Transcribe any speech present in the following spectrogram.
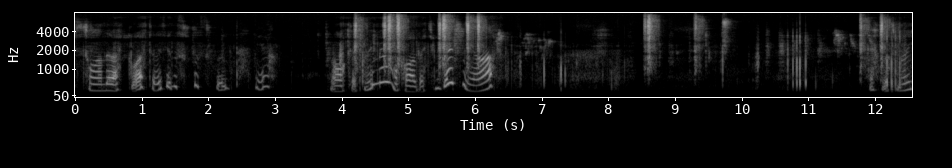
Son anda belki var. Tabii de sıfır sıfır biter ya? Ne yapıyorsun bilmiyorum mu kaybetmeyeceğiz mi ya? Heh.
